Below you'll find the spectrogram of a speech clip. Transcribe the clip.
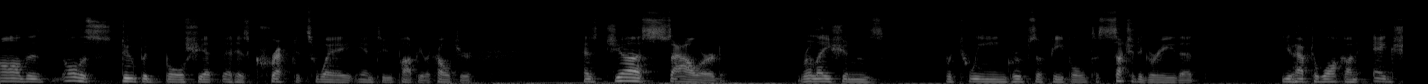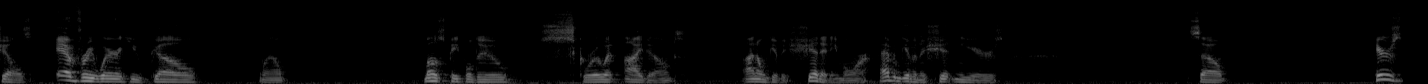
all the all the stupid bullshit that has crept its way into popular culture has just soured relations between groups of people to such a degree that you have to walk on eggshells everywhere you go. Well, most people do. Screw it, I don't. I don't give a shit anymore. I haven't given a shit in years. So, here's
